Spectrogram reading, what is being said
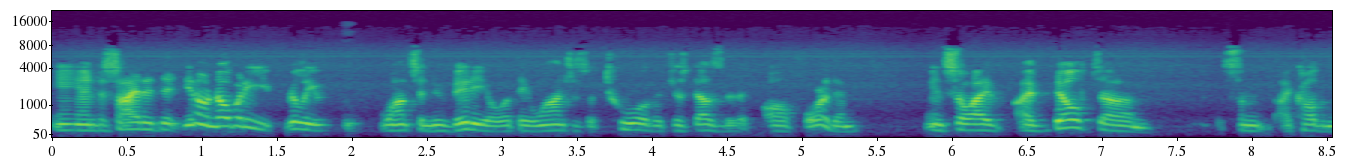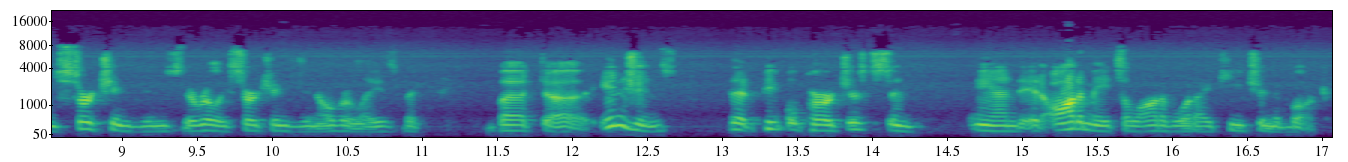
and decided that, you know, nobody really wants a new video. What they want is a tool that just does it all for them. And so I've, I've built um, some, I call them search engines. They're really search engine overlays, but, but uh, engines that people purchase and, and it automates a lot of what I teach in the book.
